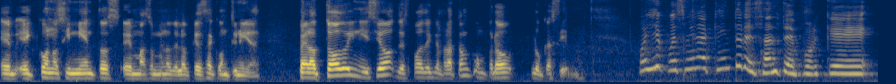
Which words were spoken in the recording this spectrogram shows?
eh, eh, conocimientos eh, más o menos de lo que es esa continuidad. Pero todo inició después de que el ratón compró Lucasfilm. Oye, pues mira, qué interesante, porque,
